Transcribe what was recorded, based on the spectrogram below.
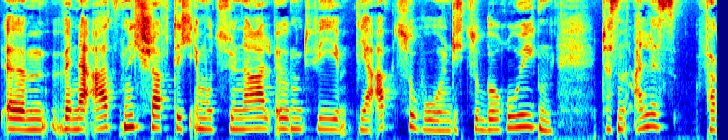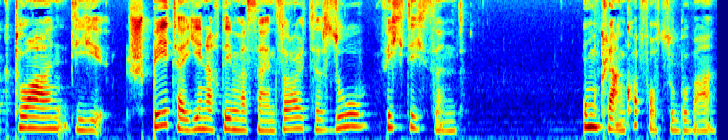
ähm, wenn der Arzt nicht schafft, dich emotional irgendwie ja abzuholen, dich zu beruhigen. Das sind alles Faktoren, die später, je nachdem, was sein sollte, so wichtig sind, um klaren Kopf auch zu bewahren.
